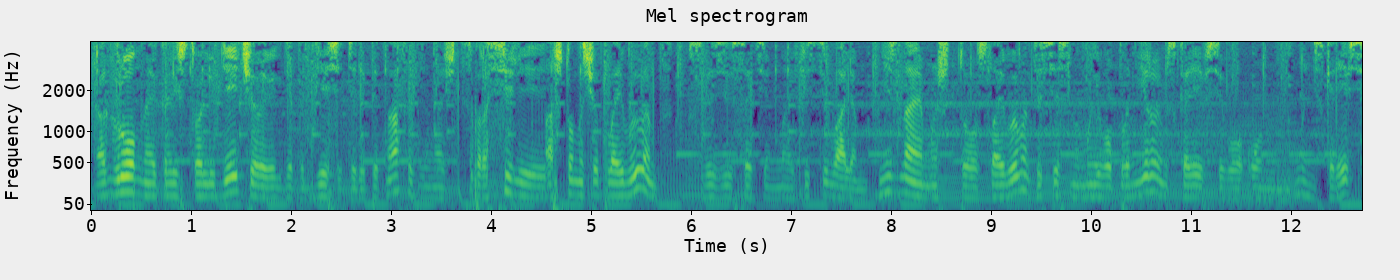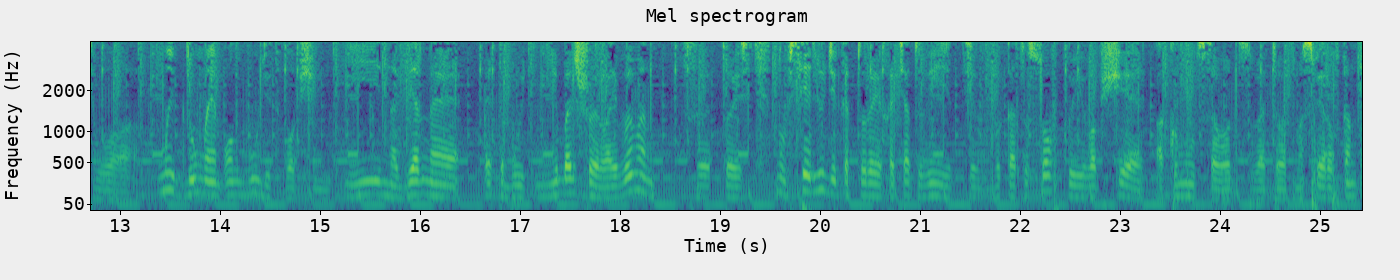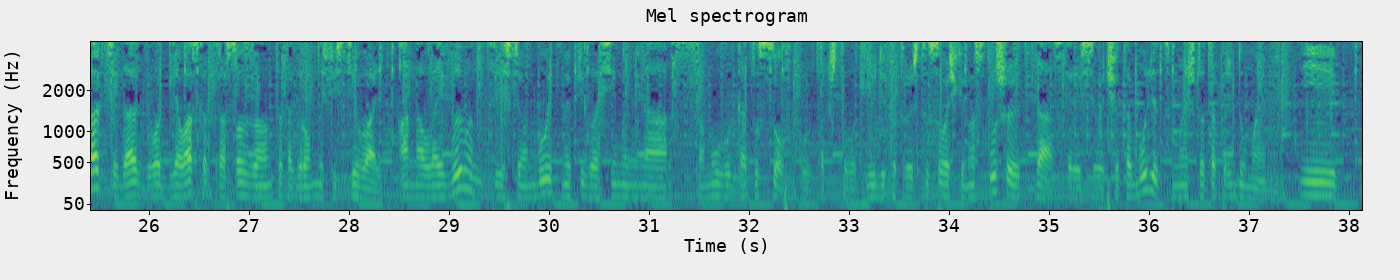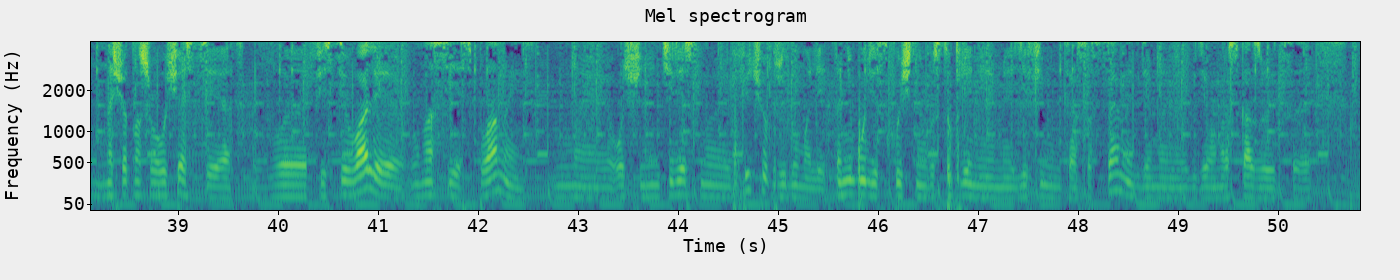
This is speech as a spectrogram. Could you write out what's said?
Огромное количество людей, человек где-то 10 или 15, значит, спросили, а что насчет Live Event в связи с этим э, фестивалем. Не знаем мы, что с Live Event, естественно, мы его планируем, скорее всего, он, ну не скорее всего, а мы думаем, он будет, в общем. И, наверное, это будет небольшой Live Event, то есть, ну, все люди, которые хотят увидеть ВК-тусовку и вообще окунуться вот в эту атмосферу ВКонтакте, да, вот для вас как раз создан этот огромный фестиваль. А на Live Event, если он будет будет, мы пригласим именно саму ВК-тусовку. Так что вот люди, которые с тусовочки нас слушают, да, скорее всего, что-то будет, мы что-то придумаем. И насчет нашего участия в фестивале у нас есть планы. Мы очень интересную фичу придумали. Это не будет скучным выступлением Ефименко со сцены, где, мы, где он рассказывает э,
